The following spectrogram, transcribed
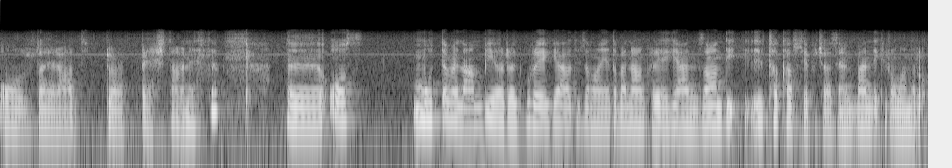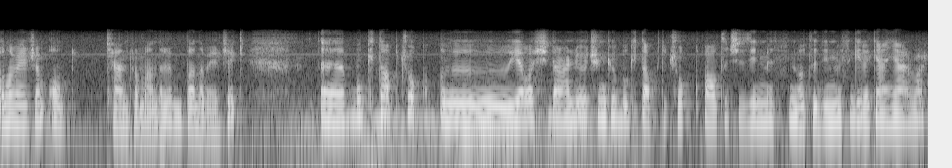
Oğuz'da herhalde 4-5 tanesi. Ee, Oğuz muhtemelen bir ara buraya geldiği zaman ya da ben Ankara'ya geldiğim zaman e, takas yapacağız. Yani bendeki romanları ona vereceğim. O kendi romanlarını bana verecek. E, bu kitap çok e, yavaş ilerliyor çünkü bu kitapta çok altı çizilmesi, not edilmesi gereken yer var.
